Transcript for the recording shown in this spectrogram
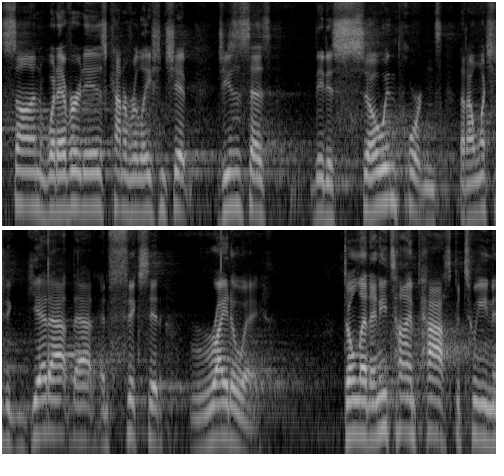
son, whatever it is, kind of relationship, Jesus says it is so important that I want you to get at that and fix it right away. Don't let any time pass between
